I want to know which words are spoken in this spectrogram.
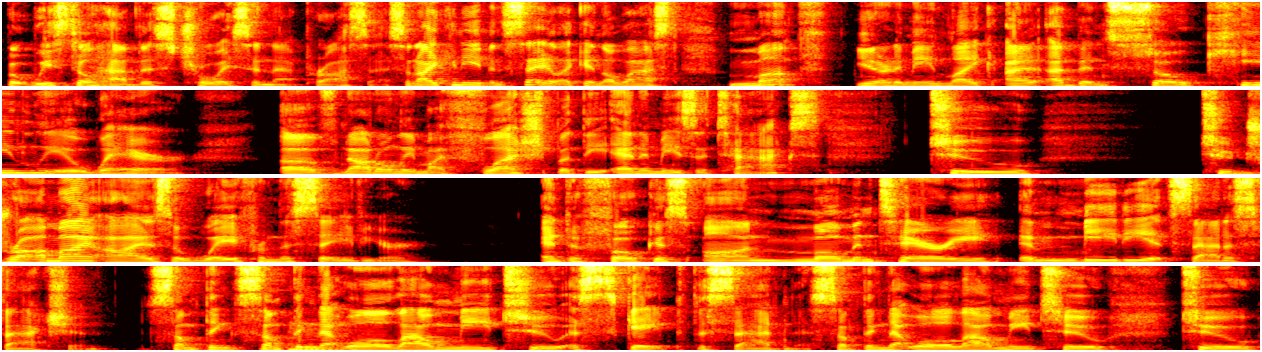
But we still have this choice in that process. And I can even say, like in the last month, you know what I mean? Like I, I've been so keenly aware of not only my flesh, but the enemy's attacks to to draw my eyes away from the Savior and to focus on momentary immediate satisfaction something something mm-hmm. that will allow me to escape the sadness something that will allow me to to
